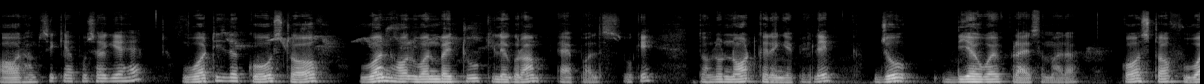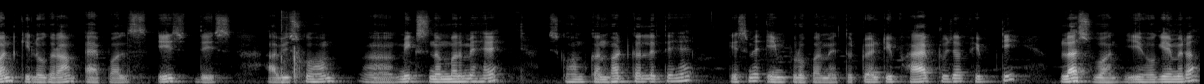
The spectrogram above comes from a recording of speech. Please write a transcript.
और हमसे क्या पूछा गया है? What is the cost of one whole one by two kilogram apples okay तो हम लोग नोट करेंगे पहले जो दिया हुआ है प्राइस हमारा। Cost of one kilogram apples is this अब इसको हम मिक्स नंबर में है। इसको हम कन्वर्ट कर लेते हैं किसमें इम्प्रोपर में। तो ट्वेंटी फाइव टू जो फिफ्टी प्लस वन, ये हो गया मेरा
